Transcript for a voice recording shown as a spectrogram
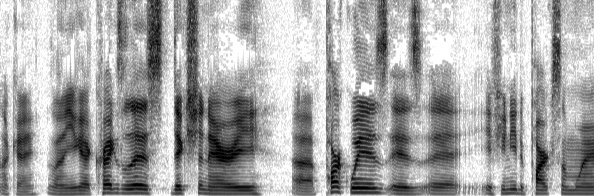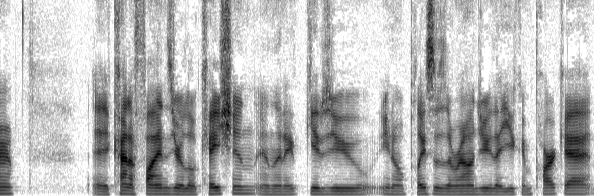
Okay. Well, you got Craigslist, Dictionary. Uh, ParkWhiz is uh, if you need to park somewhere it kind of finds your location and then it gives you you know places around you that you can park at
